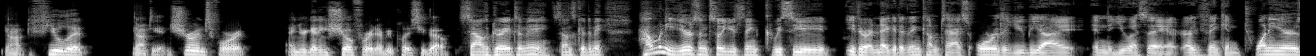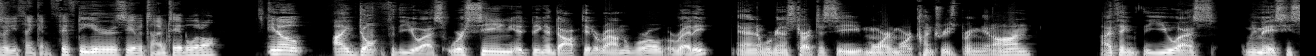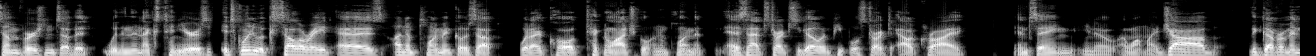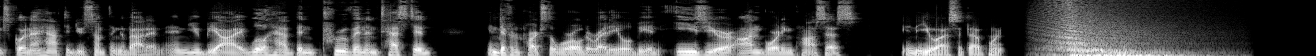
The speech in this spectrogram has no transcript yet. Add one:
You don't have to fuel it. You don't have to get insurance for it and you're getting chauffeured every place you go. Sounds great to me. Sounds good to me. How many years until you think we see either a negative income tax or the UBI in the USA? Are you thinking 20 years? Are you thinking 50 years? Do you have a timetable at all? You know, I don't for the US. We're seeing it being adopted around the world already, and we're going to start to see more and more countries bring it on. I think the US, we may see some versions of it within the next 10 years. It's going to accelerate as unemployment goes up what I call technological unemployment. As that starts to go and people start to outcry and saying, you know, I want my job, the government's going to have to do something about it. And UBI will have been proven and tested in different parts of the world already. It will be an easier onboarding process in the US at that point.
